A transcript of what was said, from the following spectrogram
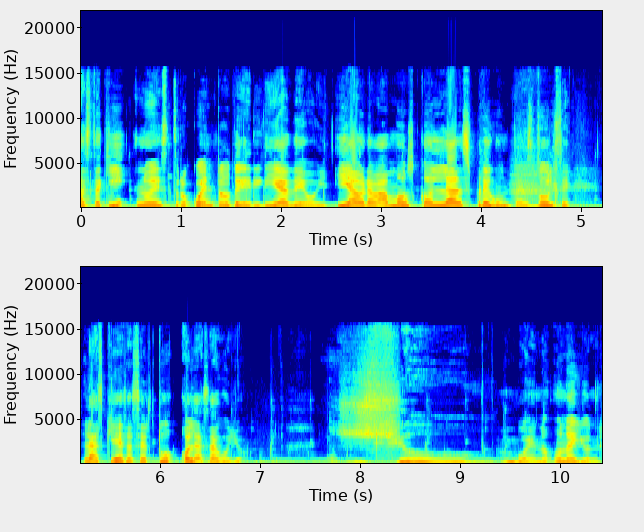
Hasta aquí nuestro cuento del día de hoy. Y ahora vamos con las preguntas. Dulce, ¿las quieres hacer tú o las hago yo? Yo. Bueno, una y una.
